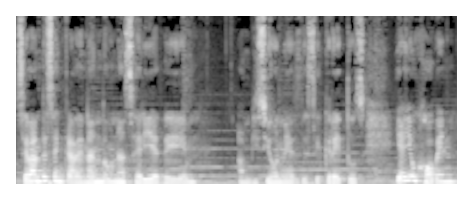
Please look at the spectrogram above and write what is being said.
se van desencadenando una serie de ambiciones, de secretos. Y hay un joven,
